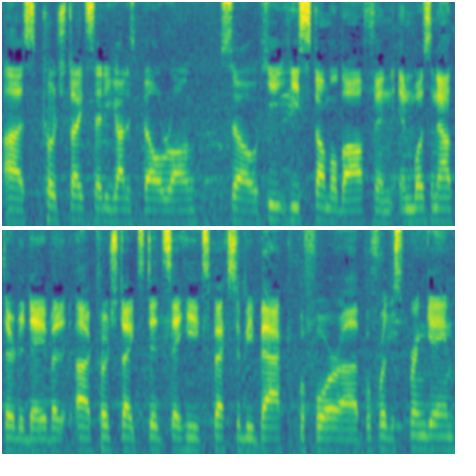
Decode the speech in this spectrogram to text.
Uh, Coach Dyke said he got his bell wrong, so he, he stumbled off and, and wasn't out there today. But uh, Coach Dykes did say he expects to be back before uh, before the spring game.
